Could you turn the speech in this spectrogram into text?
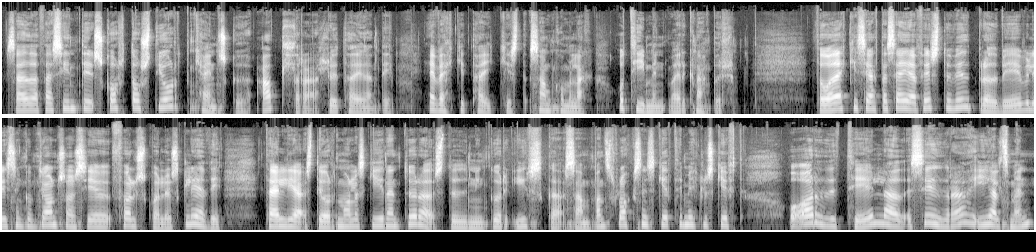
sagði að það síndi skort á stjórnkænsku allra hlutægandi ef ekki tækist samkúmulag og tíminn væri knappur. Þó að ekki sé hægt að segja að fyrstu viðbröð við yfirlýsingum Johnson séu fölskvalus gleði, telja stjórnmála skýrendur að stuðningur írska sambandsflokksins geti miklu skipt og orði til að sigra íhalsmenn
